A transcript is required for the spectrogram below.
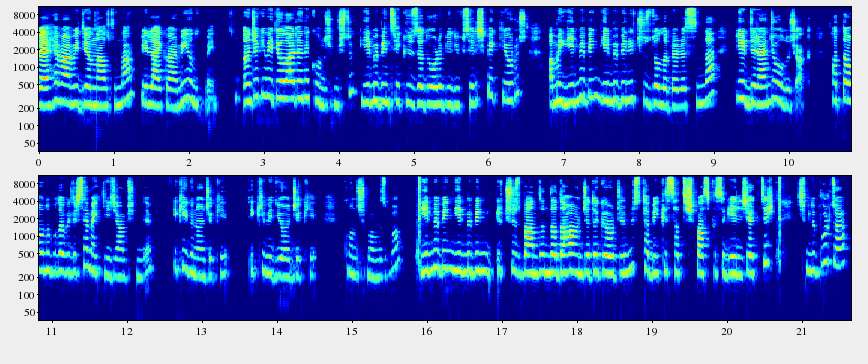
ve hemen videonun altından bir like vermeyi unutmayın. Önceki videolarda ne konuşmuştuk? 20.800'e doğru bir yükseliş bekliyoruz ama 20.000-20.300 dolar arasında bir direnci olacak. Hatta onu bulabilirsem ekleyeceğim şimdi. İki gün önceki, iki video önceki konuşmamız bu. 20.000-20.300 bandında daha önce de gördüğümüz tabii ki satış baskısı gelecektir. Şimdi burada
